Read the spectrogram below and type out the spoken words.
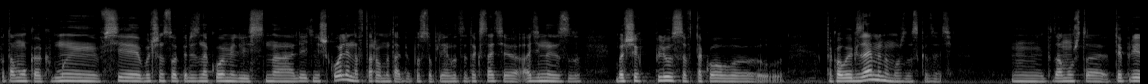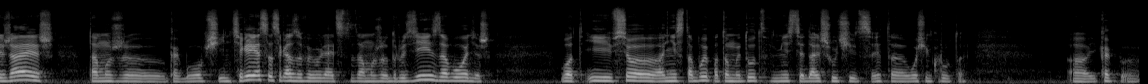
потому как мы все, большинство перезнакомились на летней школе на втором этапе поступления. Вот это, кстати, один из больших плюсов такого, такого экзамена, можно сказать. Потому что ты приезжаешь, там уже как бы общие интересы сразу появляются, ты там уже друзей заводишь. Вот, и все, они с тобой потом идут вместе дальше учиться. Это очень круто. А, и как бы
